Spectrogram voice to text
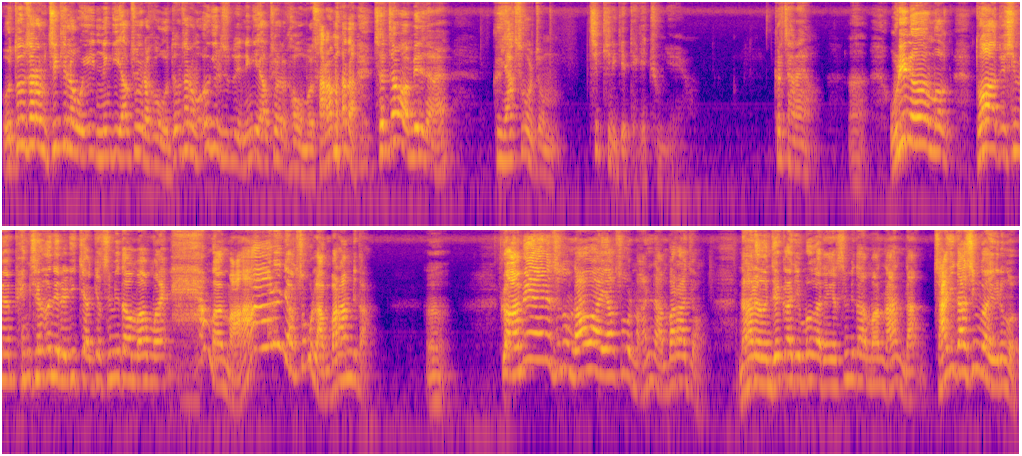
어떤 사람은 지키려고 있는 게 약속이라고 하고 어떤 사람은 어길 수도 있는 게 약속이라고 하고 뭐 사람마다 천차만별이잖아요 그 약속을 좀 지키는 게 되게 중요해요 그렇잖아요 어. 우리는 뭐 도와주시면 평생 은혜를 잊지 않겠습니다. 막, 막, 막, 막 많은 약속을 남발합니다. 어. 그 아멘에서도 나와 약속을 많이 남발하죠. 나는 언제까지 뭐가 되겠습니다만 난, 난 자기 자신과의 이런 거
